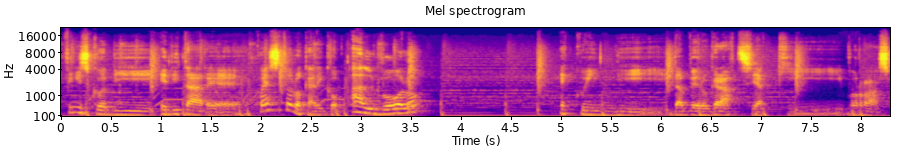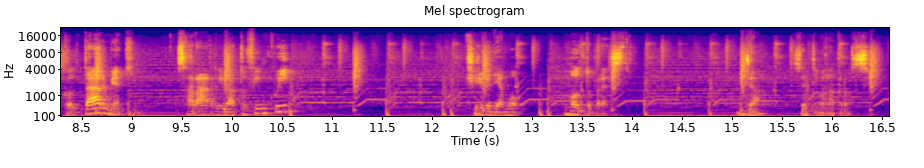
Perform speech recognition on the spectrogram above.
Finisco di editare questo, lo carico al volo e quindi davvero grazie a chi vorrà ascoltarmi, a chi sarà arrivato fin qui. Ci rivediamo molto presto. Già, settimana prossima.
